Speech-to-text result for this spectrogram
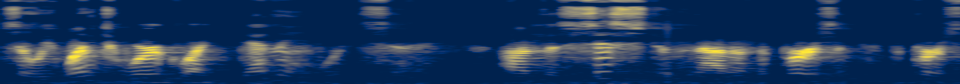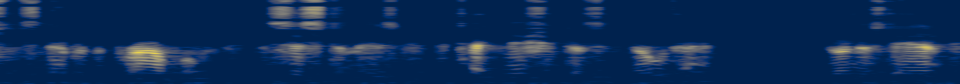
So he went to work like Deming would say, on the system, not on the person. The person's never the problem. The system is. The technician doesn't know that. You understand?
